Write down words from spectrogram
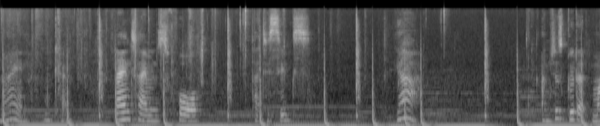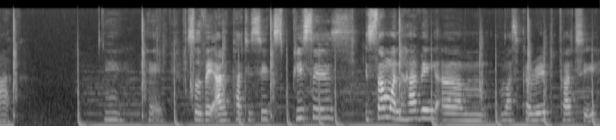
nine. Okay. Nine times four 36 yeah. I'm just good at math. Hey hey. So they are 36 pieces. Is someone having um masquerade party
